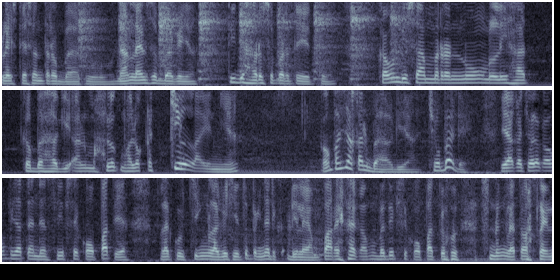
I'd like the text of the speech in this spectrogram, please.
PlayStation terbaru, dan lain sebagainya. Tidak harus seperti itu. Kamu bisa merenung melihat kebahagiaan makhluk-makhluk kecil lainnya. Kamu pasti akan bahagia. Coba deh ya kecuali kamu punya tendensi psikopat ya. Lihat kucing lagi situ pengennya dilempar ya. Kamu berarti psikopat tuh. Seneng lihat orang lain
